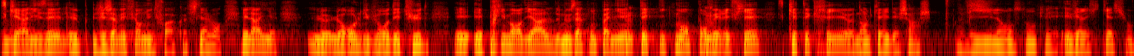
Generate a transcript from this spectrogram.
ce qui est réalisé n'est jamais fait en une fois quoi, finalement. Et là, le, rôle du bureau d'études est, est, primordial de nous accompagner mm. techniquement pour mm. vérifier ce qui est écrit dans le cahier des charges vigilance donc et, vérification.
